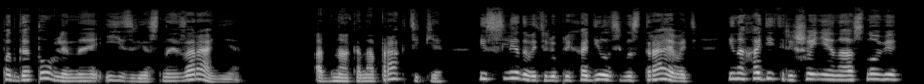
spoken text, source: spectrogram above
подготовленное и известное заранее. Однако на практике исследователю приходилось выстраивать и находить решение на основе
